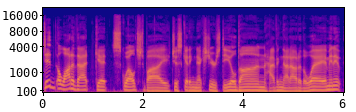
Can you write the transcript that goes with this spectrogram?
did a lot of that get squelched by just getting next year's deal done, having that out of the way? I mean, it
